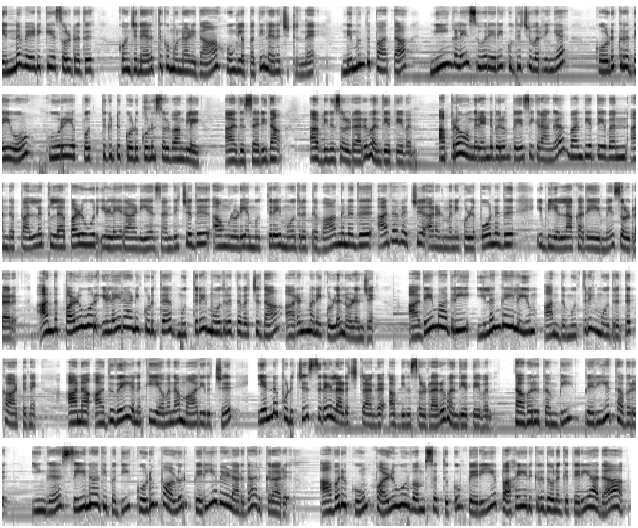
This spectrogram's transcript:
என்ன வேடிக்கையை சொல்றது? கொஞ்ச நேரத்துக்கு முன்னாடி தான் உங்களை பத்தி நினைச்சிட்டு இருந்தேன். நிமிந்து பார்த்தா நீங்களே சுவரேறி குதிச்சு வர்றீங்க. கொடுக்கிற தெய்வம் கூரைய பொத்துக்கிட்டு கொடுக்கும்னு சொல்வாங்களே அது சரிதான். அப்படின்னு சொல்றாரு வந்தியத்தேவன். அப்புறம் அவங்க ரெண்டு பேரும் பேசிக்கிறாங்க. வந்தியத்தேவன் அந்த பல்லக்குல பழுவூர் இளையராணிய சந்திச்சது அவங்களுடைய முத்திரை மோதிரத்தை வாங்கினது அதை வச்சு அரண்மனைக்குள்ள போனது இப்படி எல்லா கதையுமே சொல்றாரு. அந்த பழுவூர் இளையராணி கொடுத்த முத்திரை மோதிரத்தை வச்சுதான் அரண்மனைக்குள்ள நுழைஞ்சேன். அதே மாதிரி இலங்கையிலையும் அந்த முத்திரை மோதிரத்தை காட்டினேன். ஆனா அதுவே எனக்கு எவனா மாறிடுச்சு என்ன புடிச்சு சிறையில் அடைச்சிட்டாங்க அப்படின்னு சொல்றாரு வந்தியத்தேவன். தவறு தம்பி பெரிய தவறு. இங்க சேனாதிபதி கொடும்பாளூர் பெரிய வேளார் தான் இருக்கிறாரு. அவருக்கும் பழுவூர் வம்சத்துக்கும் பெரிய பகை இருக்கிறது உனக்கு தெரியாதா?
